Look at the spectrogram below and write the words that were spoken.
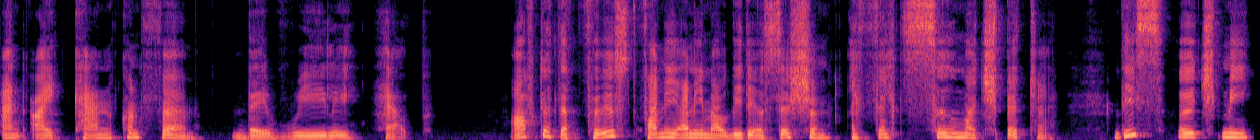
And I can confirm they really help. After the first funny animal video session, I felt so much better. This urged me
